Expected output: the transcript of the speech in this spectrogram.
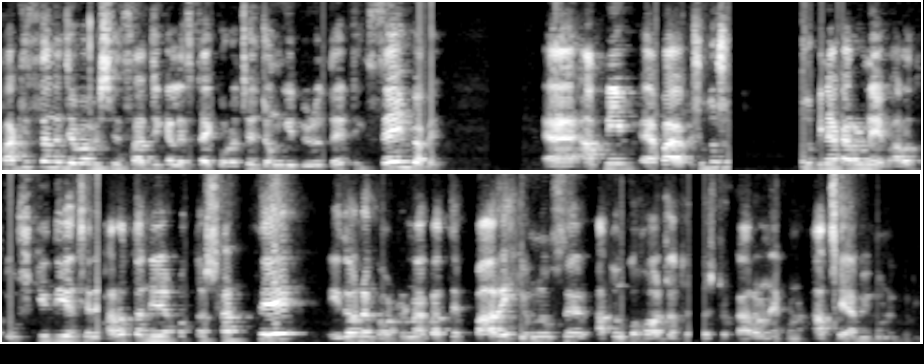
পাকিস্তানে যেভাবে সে সার্জিক্যাল স্ট্রাইক করেছে জঙ্গির বিরুদ্ধে ঠিক সেম ভাবে আপনি শুধু, শুধু বিনা কারণে ভারতকে উস্কে দিয়েছেন। ভারত তার নিরাপত্তার স্বার্থে এই ধরনের ঘটনা ঘটাতে পারে। ইউনূসের আতঙ্ক হওয়ার যথেষ্ট কারণ এখন আছে আমি মনে করি।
